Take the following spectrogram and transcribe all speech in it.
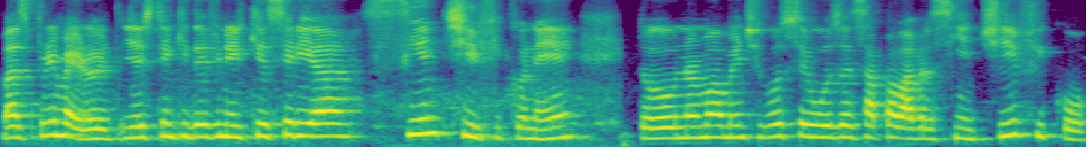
Mas primeiro, a gente tem que definir que seria científico, né? Então, normalmente você usa essa palavra científico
